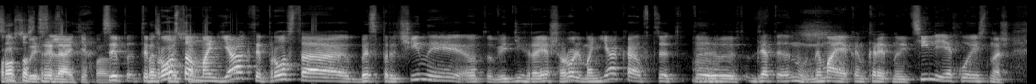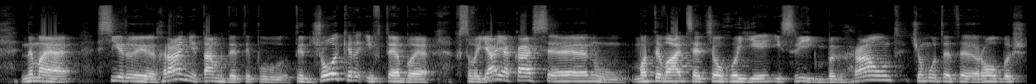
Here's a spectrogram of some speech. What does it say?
Просто вбивства. стріляй, типу. Ти, ти просто причин. маньяк, ти просто без причини от, відіграєш роль маньяка. Е, для, ну, немає конкретної цілі якоїсь, знаєш, немає сірої грані, там, де типу, ти джокер, і в тебе своя якась е, ну, мотивація цього є, і свій бекграунд, чому ти це робиш,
